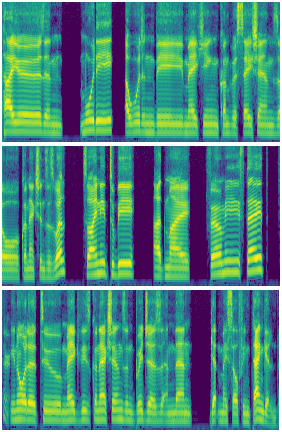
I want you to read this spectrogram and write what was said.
tired and moody, I wouldn't be making conversations or connections as well. So I need to be at my Fermi state sure. in order to make these connections and bridges and then get myself entangled.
